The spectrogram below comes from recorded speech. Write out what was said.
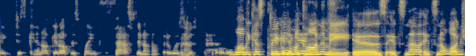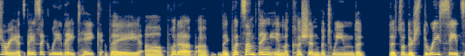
I just cannot get off this plane fast enough. It was just horrible. Well, because premium economy is it's not it's no luxury. It's basically they take they uh put a, a they put something in the cushion between the, so there's three seats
